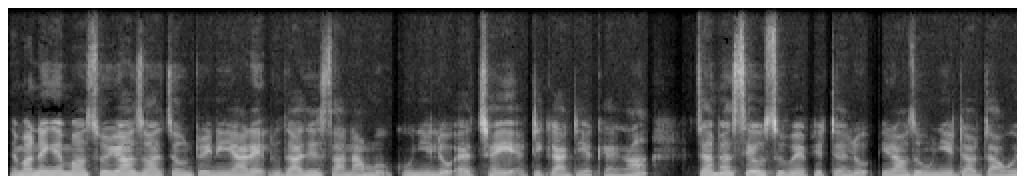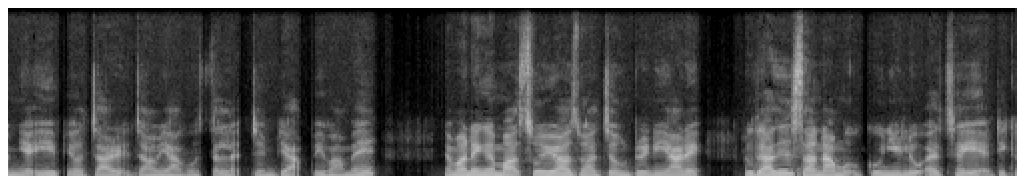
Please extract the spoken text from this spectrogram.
မြန်မာနိုင်ငံမှာဆိုးရွားစွာကြုံတွေ့နေရတဲ့လူသားချင်းစာနာမှုအကူအညီလိုအပ်ချက်ရဲ့အဓိကတရားခံကဂျမ်ဘတ်စစ်အုပ်စုပဲဖြစ်တယ်လို့ပြည်ထောင်စုဝန်ကြီးဒေါက်တာဝင်းမြတ်အေးပြောကြားတဲ့အကြောင်းအရာကိုဆက်လက်တင်ပြပေးပါမယ်။ မြန်မာနိုင်ငံမှာဆိုးရွားစွာကြုံတွေ့နေရတဲ့လူသားချင်းစာနာမှုအကူအညီလိုအပ်ချက်ရဲ့အဓိက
